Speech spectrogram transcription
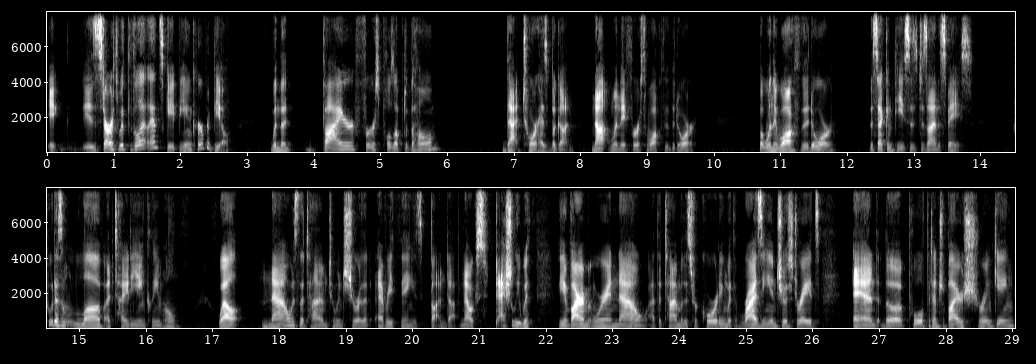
it, it starts with the landscaping and curb appeal. When the buyer first pulls up to the home, that tour has begun, not when they first walk through the door. But when they walk through the door, the second piece is design the space. Who doesn't love a tidy and clean home? Well, now is the time to ensure that everything is buttoned up. Now, especially with the environment we're in now at the time of this recording, with rising interest rates and the pool of potential buyers shrinking,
